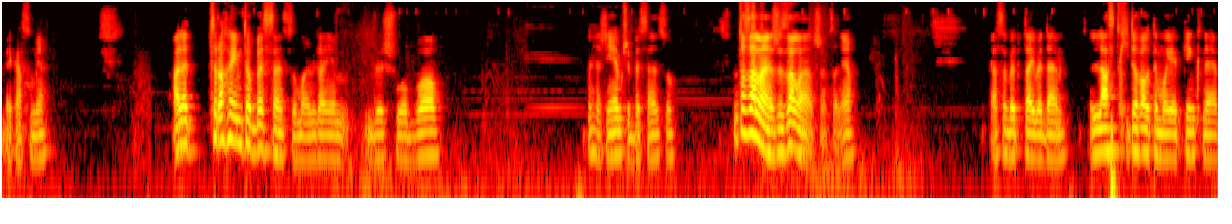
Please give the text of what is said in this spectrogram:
Beka w sumie. Ale trochę im to bez sensu, moim zdaniem, wyszło, bo... Chociaż nie wiem, czy bez sensu. No to zależy, zależy, co nie? Ja sobie tutaj będę last hitował te moje piękne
